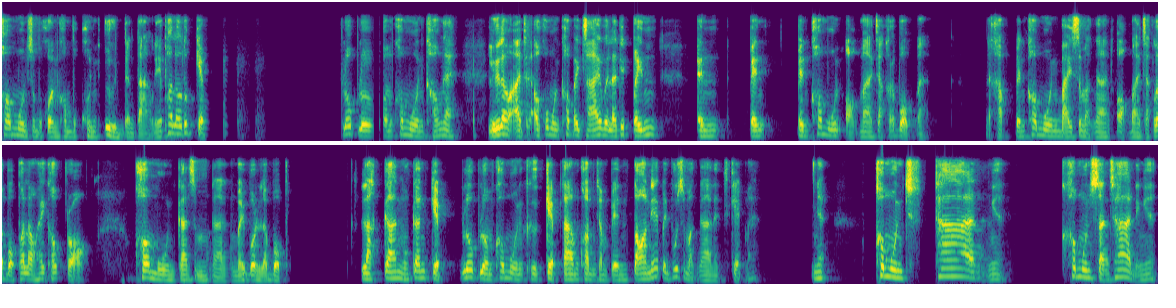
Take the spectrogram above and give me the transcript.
ข้อมูลส่วนบุคคลของบุคคลอื่นต่างๆเลยเพราะเราต้องเก็บรวบรวมข้อมูลเขาไง หรือเราอาจจะเอาข้อมูลเข้าไปใช้เวลาที่ปริ้นเป็นเป็นเป็นข้อมูลออกมาจากระบบอะนะครับ เป็นข้อมูลใบสมัครงานออกมาจากระบบเพราะเราให้เขากรอกข้อมูลการสมัครงานไว้บนระบบ หลักการของการเก็บรวบรวมข้อมูลคือเก็บตามความจำเป็น ตอนนี้เป็นผู้สมัครงานเนี่ยจะเก็บไหมเนี่ย ข้อมูลชาติเนี่ย ข้อมูลสัญชาติอย่างเงี้ย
